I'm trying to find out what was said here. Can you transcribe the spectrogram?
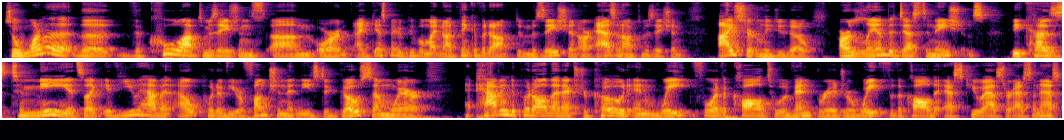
So one of the the, the cool optimizations, um, or I guess maybe people might not think of it optimization or as an optimization. I certainly do though. Are lambda destinations because to me it's like if you have an output of your function that needs to go somewhere having to put all that extra code and wait for the call to EventBridge or wait for the call to SQS or SNS,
